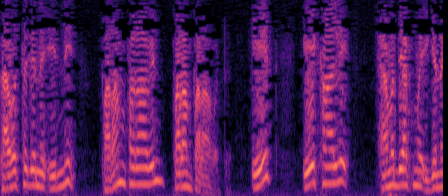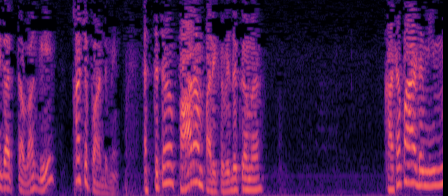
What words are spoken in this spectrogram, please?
පැවතගෙන ඉන්නේ පරම්පරාවෙන් පරම්පරාවට. ඒත් ඒ කාලේ හැම දෙයක්ම ඉගෙන ගත්තා වගේ කටපාඩමින්. ඇත්තටම පාරම්පරික වෙදකම කටපාඩමින්ම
